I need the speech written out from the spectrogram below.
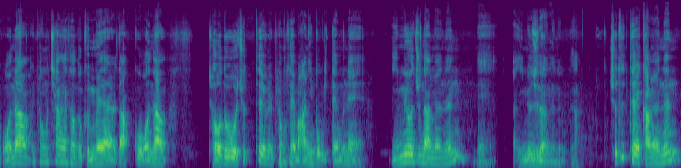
워낙 평창에서도 금메달을 땄고 워낙 저도 슈트랙을 평소에 많이 보기 때문에 임효준 하면은 네 아, 임효준 하면은 아, 쇼트트랙 하면은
